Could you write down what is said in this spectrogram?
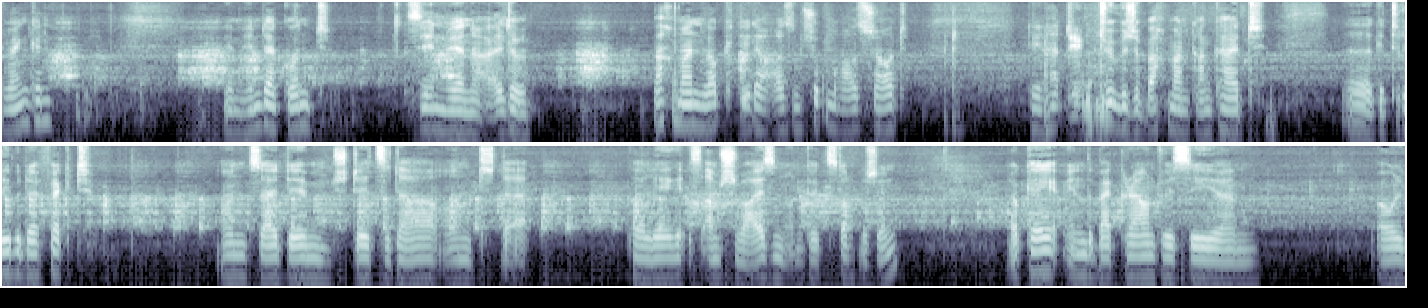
Herumschwenken. Im Hintergrund sehen wir eine alte Bachmann-Lok, die da aus dem Schuppen rausschaut. Die hat die typische Bachmann-Krankheit, äh, Getriebedefekt. Und seitdem steht sie da und der Kollege ist am Schweißen und kriegt es doch nicht hin. Okay, in the background we see um, old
